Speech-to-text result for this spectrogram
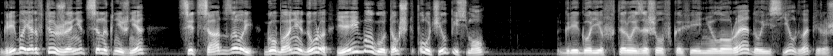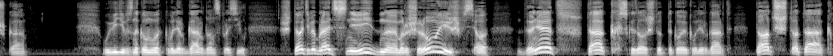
«Грибоедов-то женится на княжне Цицадзовой, губа не дура, ей-богу, только что получил письмо». Григорьев II зашел в кофейню Лоредо и съел два пирожка. Увидев знакомого кавалергарда, он спросил — что тебе, братец, не видно? Маршируешь все? Да нет, так, сказал что-то такое кавалергард. Тот, что так.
